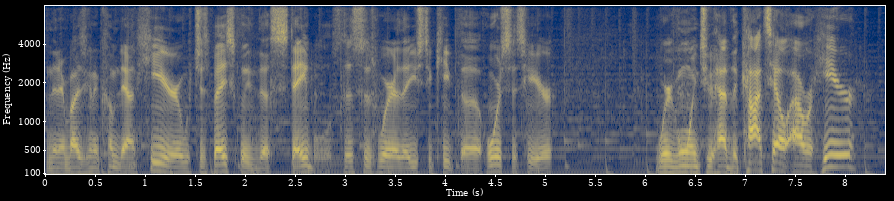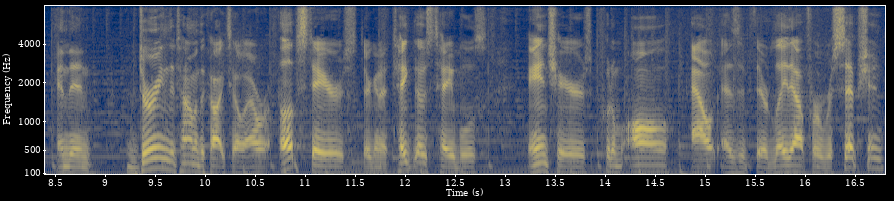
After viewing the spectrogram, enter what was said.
and then everybody's gonna come down here, which is basically the stables. This is where they used to keep the horses here. We're going to have the cocktail hour here, and then during the time of the cocktail hour, upstairs, they're gonna take those tables and chairs, put them all out as if they're laid out for a reception,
